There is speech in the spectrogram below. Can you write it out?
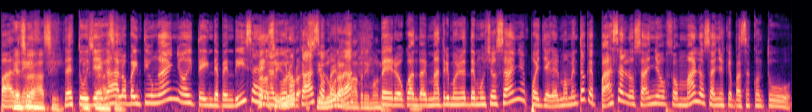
padres. Eso es así. Entonces tú llegas a los 21 años y te independizas Bueno, en si algunos dura- casos, si dura el ¿verdad? matrimonio. Pero cuando hay matrimonios de muchos años, pues llega el momento que pasan los años, son más los años que pasas con tu,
